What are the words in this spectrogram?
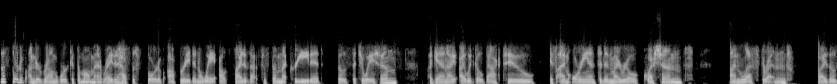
this sort of underground work at the moment right it has to sort of operate in a way outside of that system that created those situations. Again i, I would go back to if i'm oriented in my real questions i'm less threatened by those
